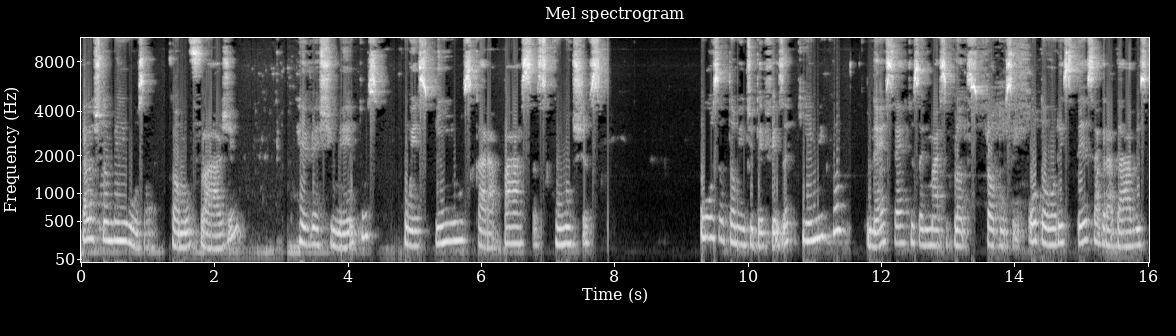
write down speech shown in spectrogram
Elas também usam camuflagem, revestimentos com espinhos, carapaças, conchas. Usam também de defesa química, né? Certos animais e plantas produzem odores desagradáveis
